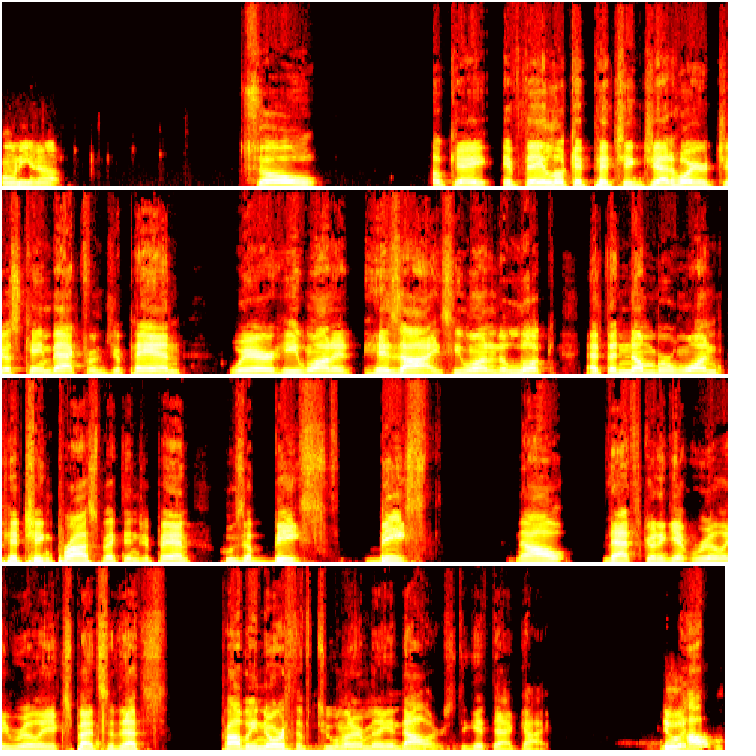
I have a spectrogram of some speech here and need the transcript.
ponying up. So, okay, if they look at pitching, Jed Hoyer just came back from Japan where he wanted his eyes, he wanted to look at the number one pitching prospect in Japan, who's a beast. Beast. Now, that's going to get really, really expensive. That's probably north of $200 million to get that guy. Do it. How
